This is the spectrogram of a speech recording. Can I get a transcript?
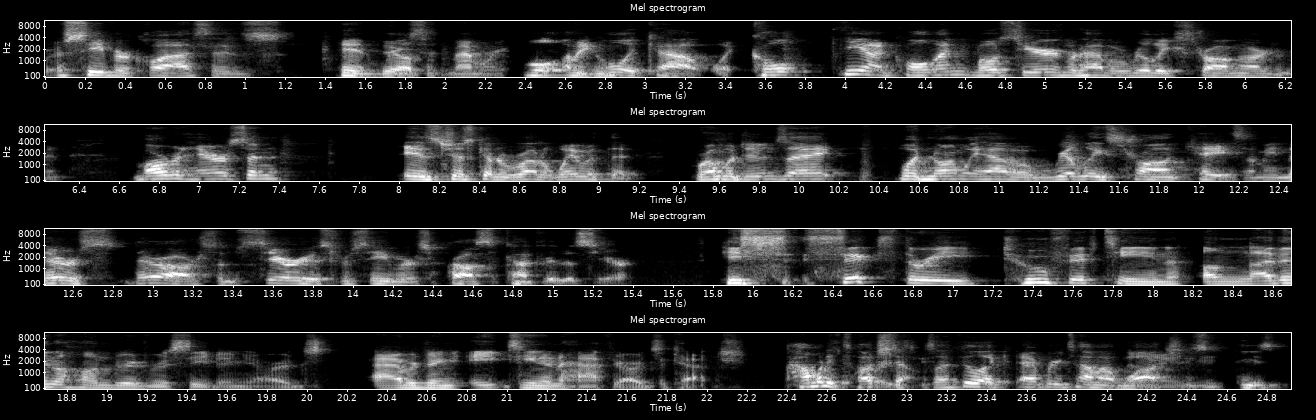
receiver classes in Yep. recent memory. Well, I mean, holy cow! Like Col- Keon Coleman, most years would have a really strong argument. Marvin Harrison is just going to run away with it. Rome Odunze would normally have a really strong case. I mean, there's there are some serious receivers across the country this year. He's 6'3, 215, 1100 receiving yards, averaging 18 and a half yards a catch. How many Crazy. touchdowns? I feel like every time I watch, Nine. he's, he's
